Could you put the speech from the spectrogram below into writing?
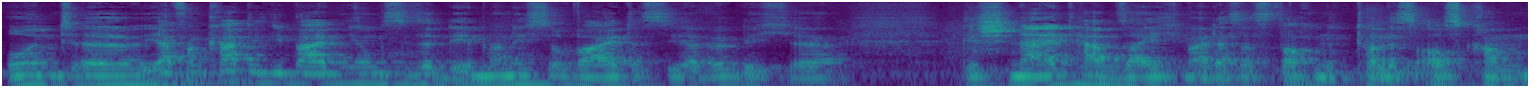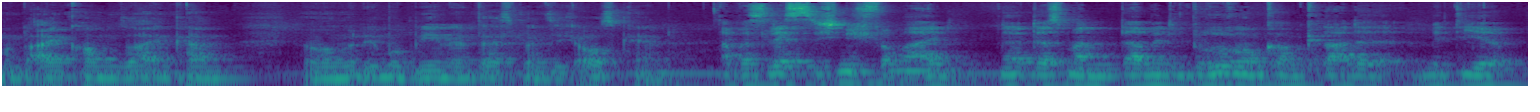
Und äh, ja, von Kathi, die beiden Jungs, die sind eben noch nicht so weit, dass sie da wirklich äh, geschnallt haben, sage ich mal, dass das doch ein tolles Auskommen und Einkommen sein kann, wenn man mit Immobilieninvestment sich auskennt. Aber es lässt sich nicht vermeiden, ne, dass man damit in Berührung kommt, gerade mit dir.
